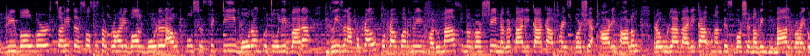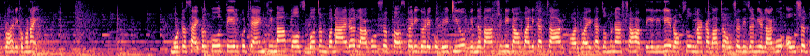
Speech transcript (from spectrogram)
रिभल्भर सहित सशस्त्र प्रहरी बल बोर्डर आउटपोस्ट सिक्टी मोरङको टोलीद्वारा दुईजना पक्राउ पक्राउ पर्नेहरूमा सुनवर्षी नगरपालिकाका अठाइस वर्षीय आरिफ आलम र उर्लाबारीका उन्तिस वर्षीय नवीन धिमाल रहेको प्रहरीको भनाई। मोटरसाइकलको तेलको ट्याङ्कीमा फल्स बटम बनाएर लागु औषध तस्करी गरेको भेटियो। बिन्दवासिनी गाउँपालिका चार घर भएका जमुना शाह तेलीले रक्सौल नाकाबाट औषधिजन्य लागु औषध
